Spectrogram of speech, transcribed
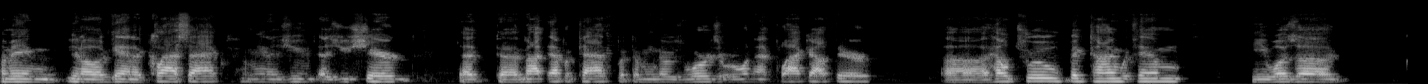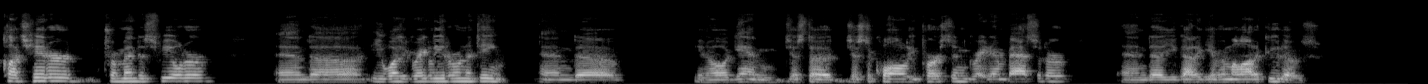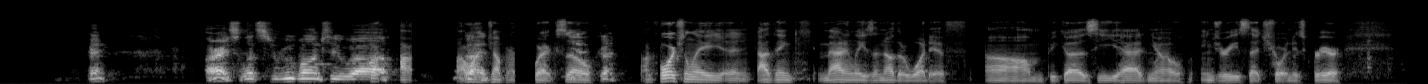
I mean, you know, again, a class act. I mean, as you as you shared that uh, not epitaph, but I mean those words that were on that plaque out there uh, held true big time with him. He was a clutch hitter, tremendous fielder, and uh, he was a great leader on the team. And uh, you know, again, just a just a quality person, great ambassador, and uh, you got to give him a lot of kudos. Okay. All right, so let's move on to. Uh, I, I want to jump in quick. So, yeah, unfortunately, I think Mattingly is another what if um, because he had you know injuries that shortened his career.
